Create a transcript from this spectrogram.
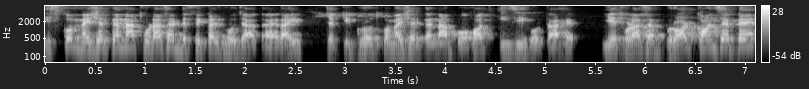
इसको मेजर करना थोड़ा सा डिफ़िकल्ट हो जाता है राइट जबकि ग्रोथ को मेजर करना बहुत ईजी होता है। ये थोड़ा सा ब्रॉड कॉन्सेप्ट है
